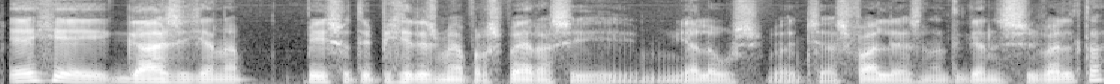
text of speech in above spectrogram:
Έχει γκάζι για να πεις ότι επιχειρείς μια προσπέραση για λόγους ασφάλειας να την κάνεις σιβέλτα.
